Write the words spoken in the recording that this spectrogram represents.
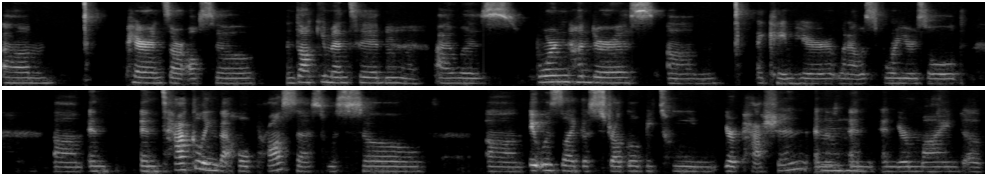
Um, parents are also undocumented. Mhm. I was born in Honduras. Um, I came here when I was four years old, um, and and tackling that whole process was so. Um, it was like a struggle between your passion and Mhm. and and your mind of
